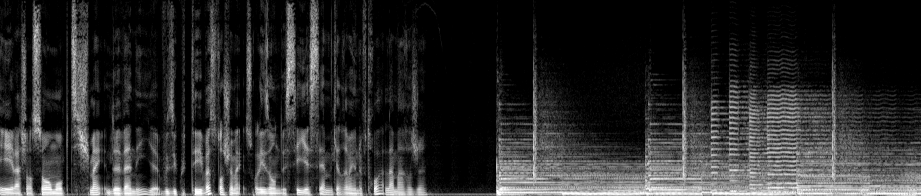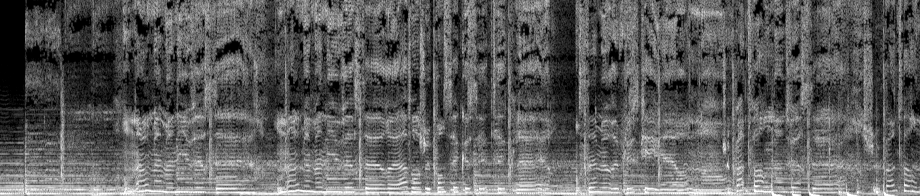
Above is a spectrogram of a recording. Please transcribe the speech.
et la chanson Mon petit chemin de vanille. Vous écoutez Va sur ton chemin sur les ondes de CISM 89.3, La Marge. Avant, je pensais que c'était clair. On s'aimerait plus qu'hier, oh non. Je veux pas te voir en adversaire, je veux pas te voir en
